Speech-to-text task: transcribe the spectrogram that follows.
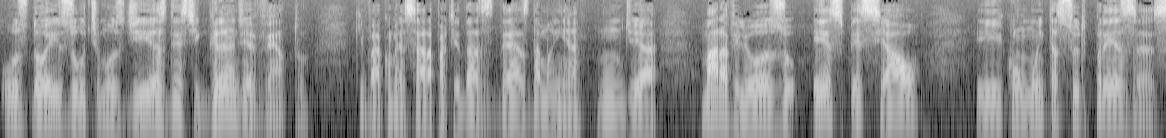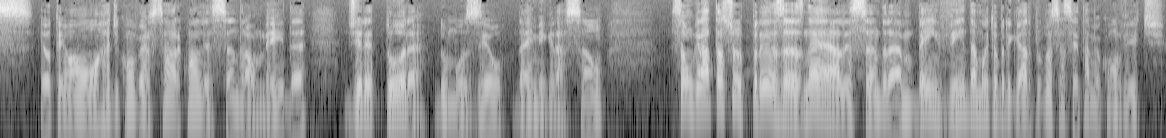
os dois últimos dias deste grande evento, que vai começar a partir das 10 da manhã. Um dia maravilhoso, especial e com muitas surpresas. Eu tenho a honra de conversar com a Alessandra Almeida, diretora do Museu da Imigração. São gratas surpresas, né, Alessandra? Bem-vinda, muito obrigado por você aceitar meu convite.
